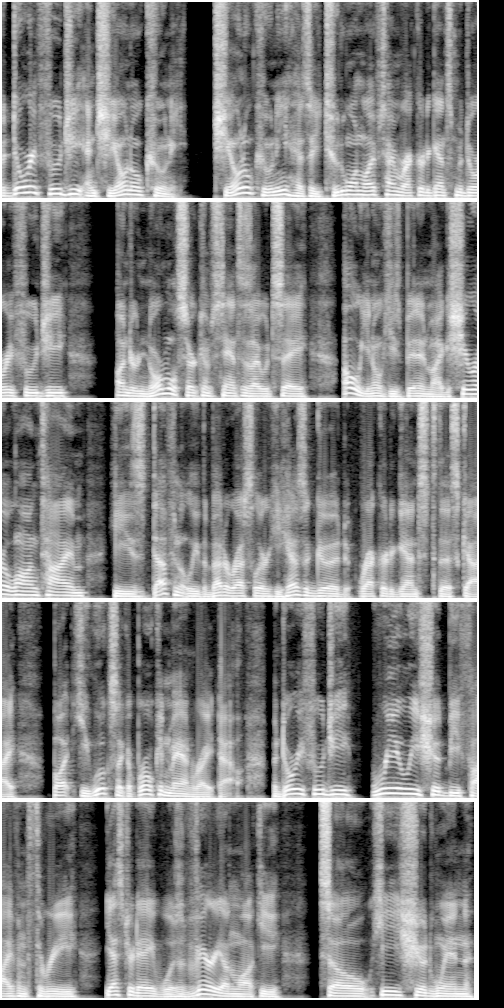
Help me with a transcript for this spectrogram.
Midori Fuji and Chiyono Kuni. Chiyono Kuni has a 2 to 1 lifetime record against Midori Fuji. Under normal circumstances, I would say, oh, you know, he's been in Maegashira a long time. He's definitely the better wrestler. He has a good record against this guy but he looks like a broken man right now. Midori Fuji really should be 5 and 3. Yesterday was very unlucky, so he should win.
